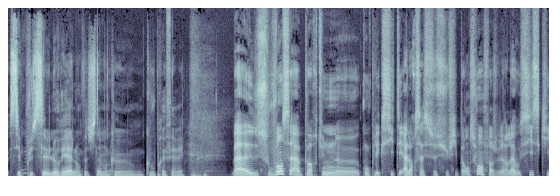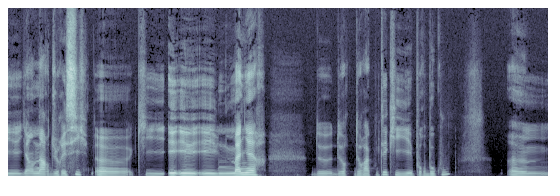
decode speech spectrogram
C'est plus, c'est le réel, en fait, finalement, que, que vous préférez bah, souvent ça apporte une euh, complexité. Alors ça se suffit pas en soi. Enfin, je veux dire là aussi, ce qui il y a un art du récit euh, qui et, une manière de, raconter qui est pour beaucoup. Euh,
